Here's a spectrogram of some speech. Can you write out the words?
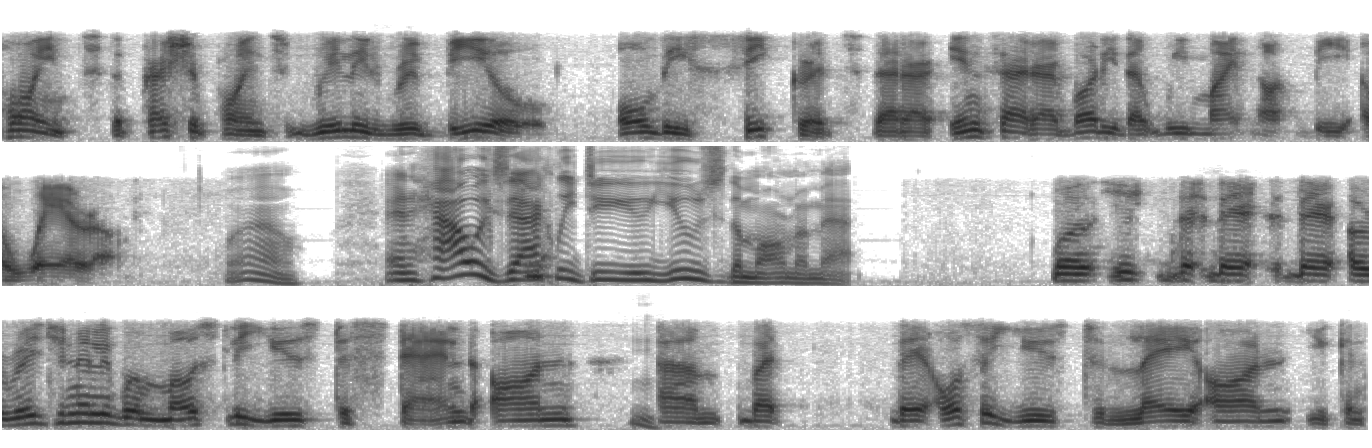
points, the pressure points, really reveal all these secrets that are inside our body that we might not be aware of. Wow. And how exactly do you use the Marma mat? Well, they they originally were mostly used to stand on, um, but they're also used to lay on. You can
